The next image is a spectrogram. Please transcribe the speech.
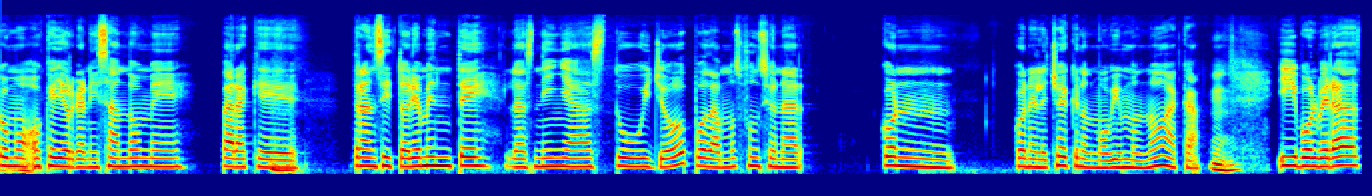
como, ok, organizándome para que transitoriamente las niñas, tú y yo podamos funcionar con, con el hecho de que nos movimos, ¿no? Acá. Y volver a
